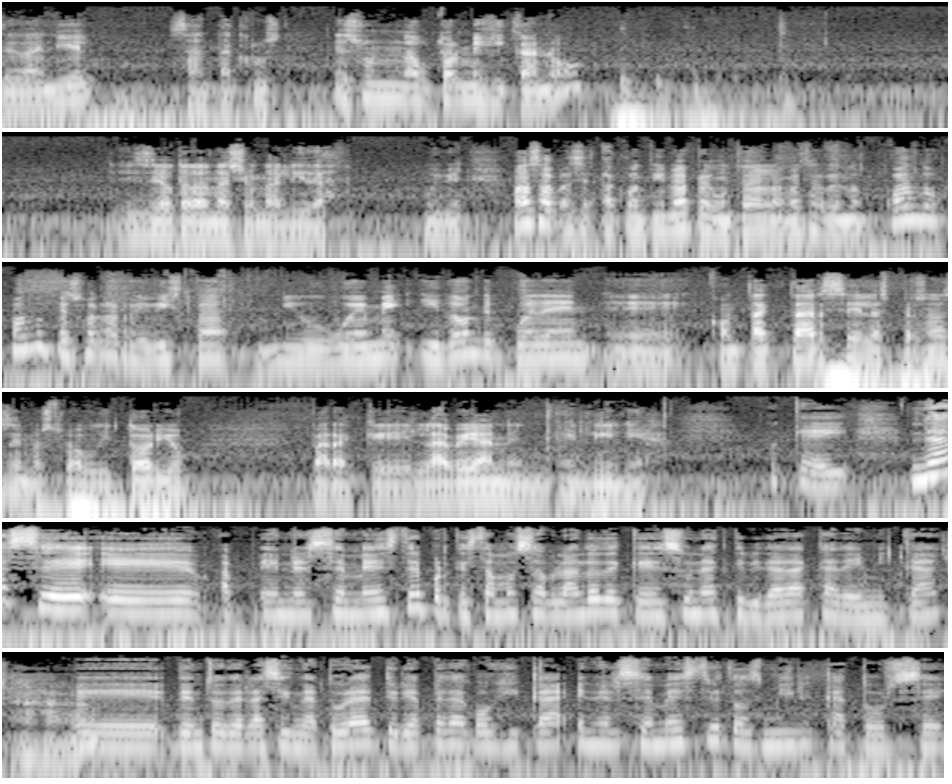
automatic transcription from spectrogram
de Daniel Santa Cruz. ¿Es un autor mexicano? Es de otra nacionalidad. Muy bien. Vamos a, continuar preguntando a la maestra Rendón. ¿Cuándo, ¿Cuándo empezó la revista New UM y dónde pueden eh, contactarse las personas de nuestro auditorio para que la vean en, línea? Ok, nace eh, en el semestre porque estamos hablando de que es una actividad académica eh, dentro de la asignatura de teoría pedagógica en el semestre 2014-1.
